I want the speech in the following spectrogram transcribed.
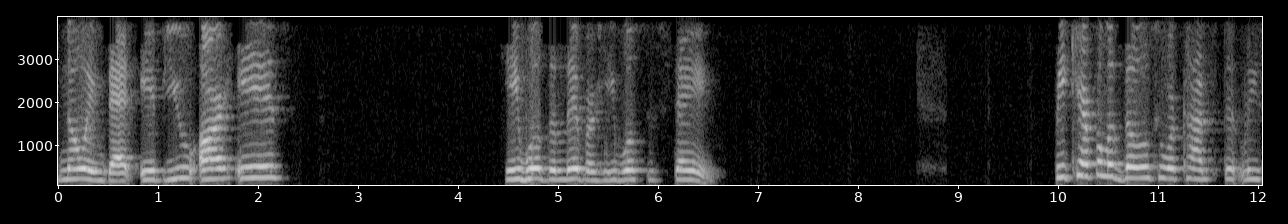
knowing that if you are his, he will deliver, he will sustain. Be careful of those who are constantly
